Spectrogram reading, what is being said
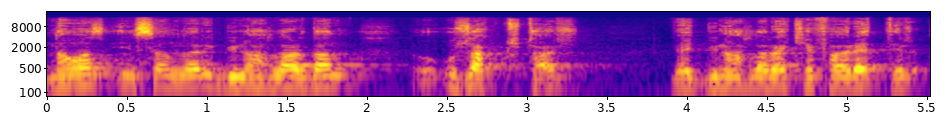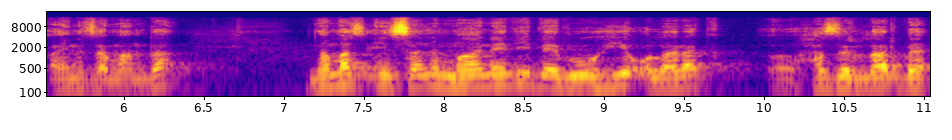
namaz insanları günahlardan e, uzak tutar ve günahlara kefarettir aynı zamanda. Namaz insanı manevi ve ruhi olarak e, hazırlar ve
